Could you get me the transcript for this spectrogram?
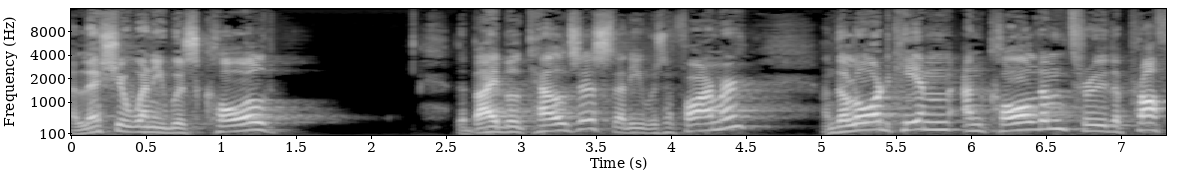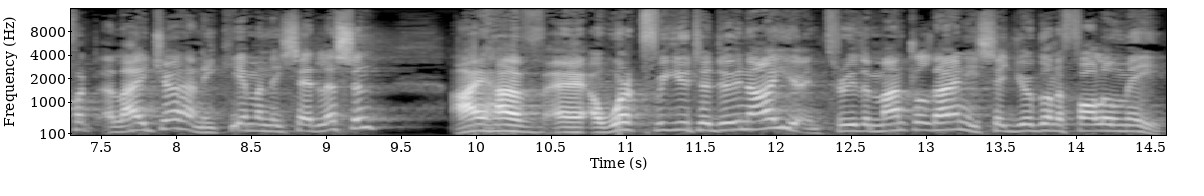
Elisha, when he was called, the Bible tells us that he was a farmer, and the Lord came and called him through the prophet Elijah, and he came and he said, Listen, I have uh, a work for you to do now. And threw the mantle down. He said, You're going to follow me.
